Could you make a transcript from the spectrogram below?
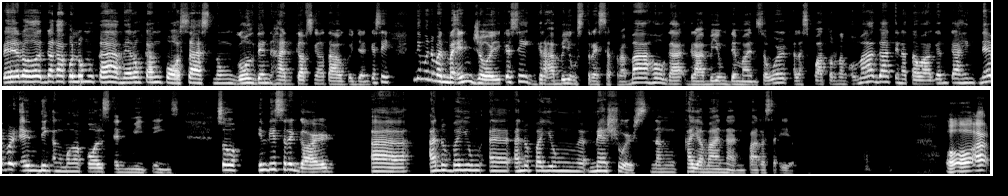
pero nakakulong ka, meron kang posas nung golden handcuffs nga tawag ko dyan. Kasi hindi mo naman ma-enjoy kasi grabe yung stress sa trabaho, ga- grabe yung demand sa work, alas 4 ng umaga, tinatawagan ka, never ending ang mga calls and meetings. So, in this regard, uh, ano ba yung uh, ano pa yung measures ng kayamanan para sa iyo? Oo, uh,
